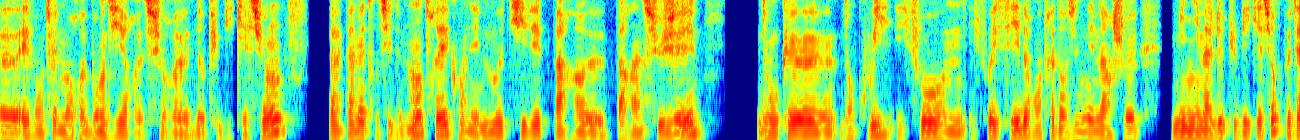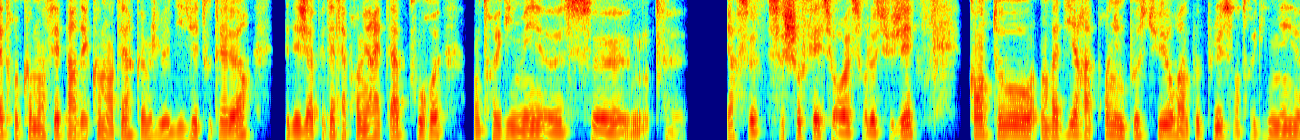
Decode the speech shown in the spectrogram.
éventuellement rebondir sur nos publications. Ça va permettre aussi de montrer qu'on est motivé par un sujet. Donc, euh, donc oui, il faut, euh, il faut essayer de rentrer dans une démarche euh, minimale de publication. Peut-être commencer par des commentaires, comme je le disais tout à l'heure. C'est déjà peut-être la première étape pour, entre guillemets, se, euh, se, chauffer sur, sur le sujet. Quant au, on va dire, à prendre une posture un peu plus, entre guillemets,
